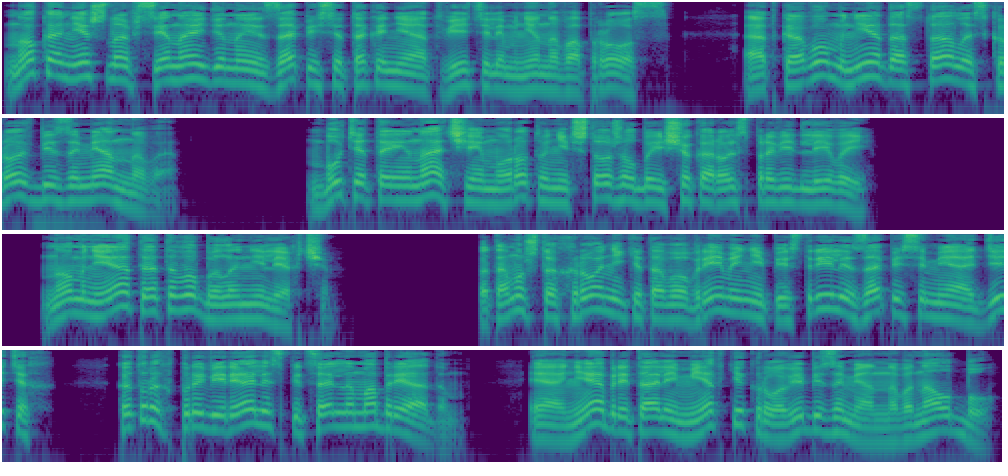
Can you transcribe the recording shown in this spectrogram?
Но, конечно, все найденные записи так и не ответили мне на вопрос, от кого мне досталась кровь безымянного. Будь это иначе, ему род уничтожил бы еще король справедливый. Но мне от этого было не легче. Потому что хроники того времени пестрили записями о детях, которых проверяли специальным обрядом, и они обретали метки крови безымянного на лбу.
